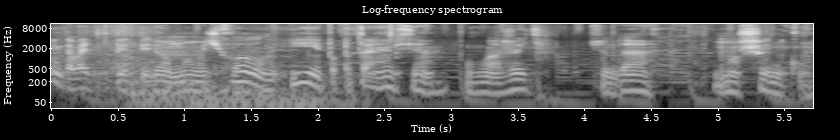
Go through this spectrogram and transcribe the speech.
И давайте теперь берем новый чехол и попытаемся уложить сюда машинку.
